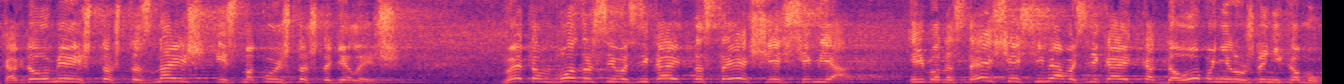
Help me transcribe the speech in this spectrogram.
когда умеешь то, что знаешь, и смакуешь то, что делаешь. В этом возрасте возникает настоящая семья, ибо настоящая семья возникает, когда оба не нужны никому.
